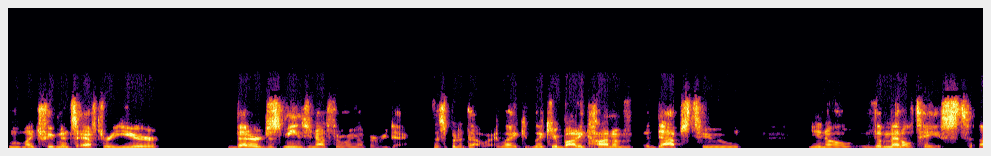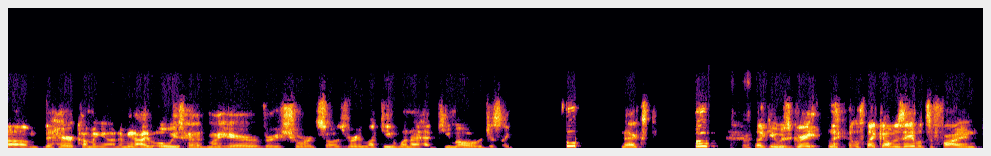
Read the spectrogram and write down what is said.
my treatments after a year better just means you're not throwing up every day. Let's put it that way. Like like your body kind of adapts to you know the metal taste um, the hair coming out. I mean i've always had my hair very short so i was very lucky when i had chemo. It was just like boop next boop. Like it was great. Like i was able to find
